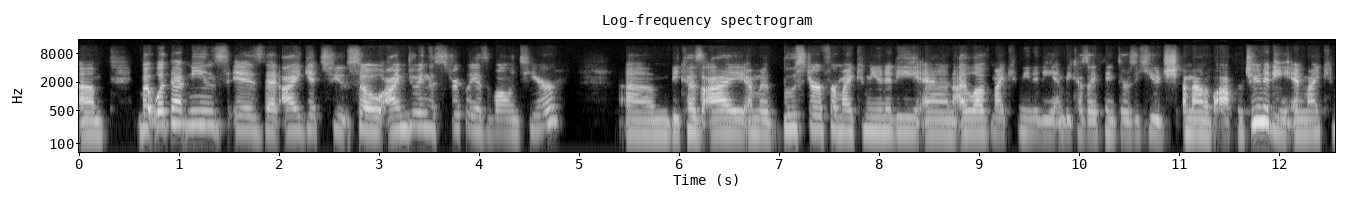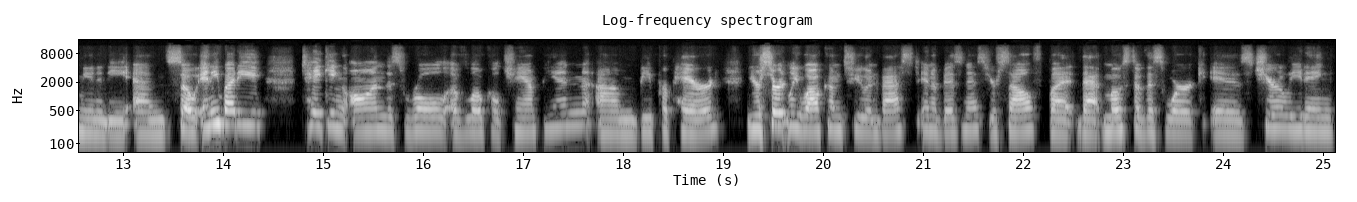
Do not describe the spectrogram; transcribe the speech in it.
Um, but what that means is that I get to, so I'm doing this strictly as a volunteer um, because I am a booster for my community and I love my community and because I think there's a huge amount of opportunity in my community. And so anybody taking on this role of local champion, um, be prepared. You're certainly welcome to invest in a business yourself, but that most of this work is cheerleading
